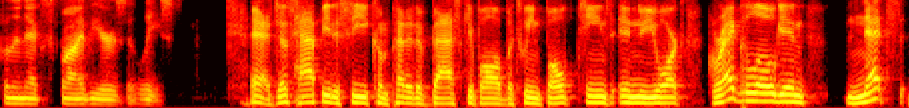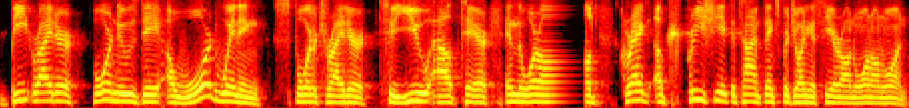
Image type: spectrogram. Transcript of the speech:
for the next five years at least. Yeah, just happy to see competitive basketball between both teams in New York. Greg Logan, Nets beat writer for Newsday, award winning sports writer to you out there in the world. Greg, appreciate the time. Thanks for joining us here on One on One.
